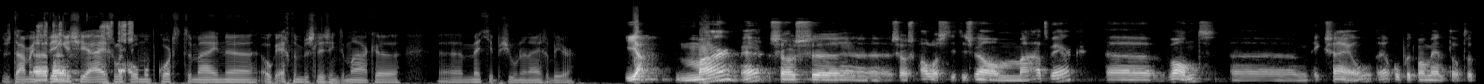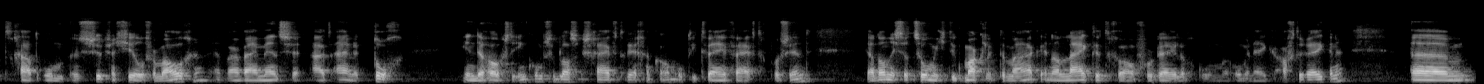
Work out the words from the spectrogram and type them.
Dus daarmee dwingen ze je eigenlijk om op korte termijn uh, ook echt een beslissing te maken met je pensioen en eigen beheer. Ja, maar hè, zoals, zoals alles, dit is wel een maatwerk. want ik zei al, hè, op het moment dat het gaat om een substantieel vermogen, waarbij mensen uiteindelijk toch in de hoogste inkomstenbelastingschijf terecht gaan komen, op die 52% ja, dan is dat sommetje natuurlijk makkelijk te maken en dan lijkt het gewoon voordelig om, om in één keer af te rekenen. Um,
